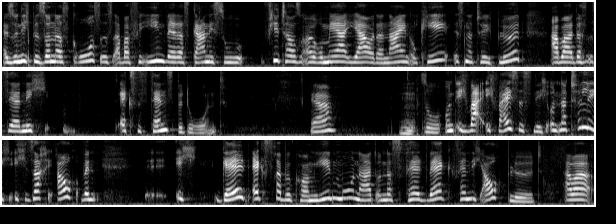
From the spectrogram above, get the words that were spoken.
also nicht besonders groß ist, aber für ihn wäre das gar nicht so 4000 Euro mehr, ja oder nein, okay, ist natürlich blöd, aber das ist ja nicht existenzbedrohend. Ja. Hm. So, und ich, ich weiß es nicht. Und natürlich, ich sage auch, wenn ich Geld extra bekomme jeden Monat und das fällt weg, fände ich auch blöd. Aber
